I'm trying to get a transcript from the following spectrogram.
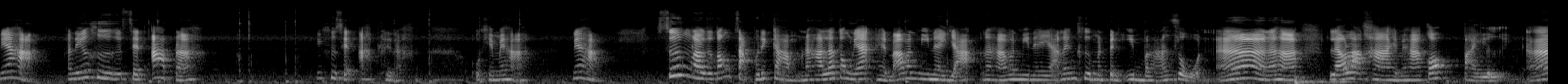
เนี่ยค่ะ อันนี้ก็คือเซตอัพนะ นี่คือเซตอัพเลยนะ โอเคไหมคะเนี่ยค่ะ ซึ่งเราจะต้องจับพฤติกรรมนะคะ แล้วตรงเนี้ยเห็นว่ามันมีนัยยะนะคะ มันมีนัยยะนั่นคือมันเป็นอิมบาลานซ์โซนอ่านะคะ แล้วราคาเห็นไหมคะ ก็ไปเลยอ่า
